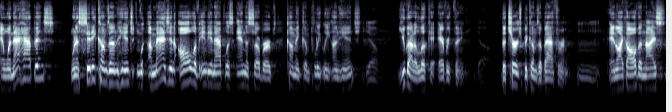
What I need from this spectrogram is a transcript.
And when that happens, when a city comes unhinged, imagine all of Indianapolis and the suburbs coming completely unhinged. Yeah. You got to look at everything. Yeah. The church becomes a bathroom. And like all the nice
